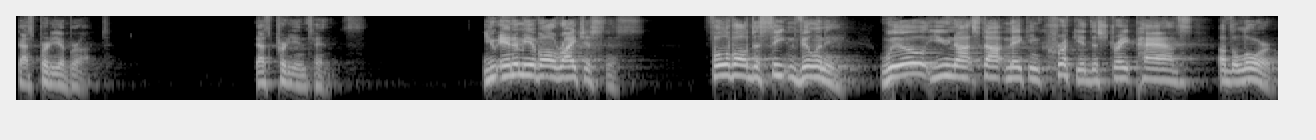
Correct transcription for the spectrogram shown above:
That's pretty abrupt. That's pretty intense. You enemy of all righteousness, full of all deceit and villainy, will you not stop making crooked the straight paths of the Lord?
